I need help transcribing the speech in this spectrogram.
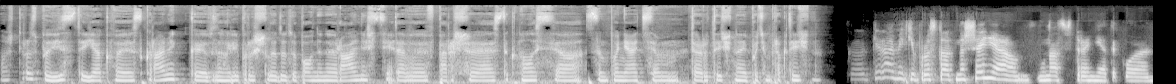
Можете розповісти, як ви з кераміки взагалі прийшли до доповненої реальності, де ви вперше стикнулися з цим поняттям теоретично і потім практично? Керамики просто отношение у нас в стране такое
